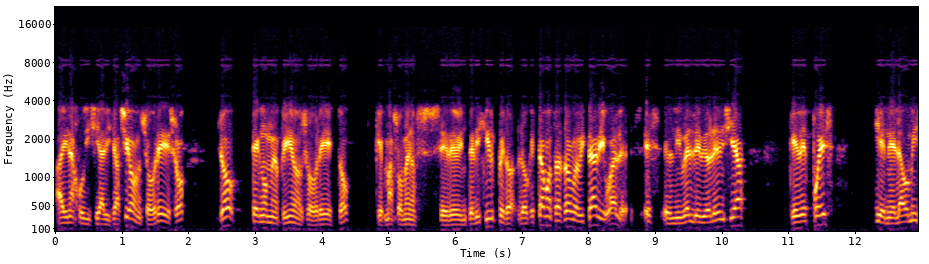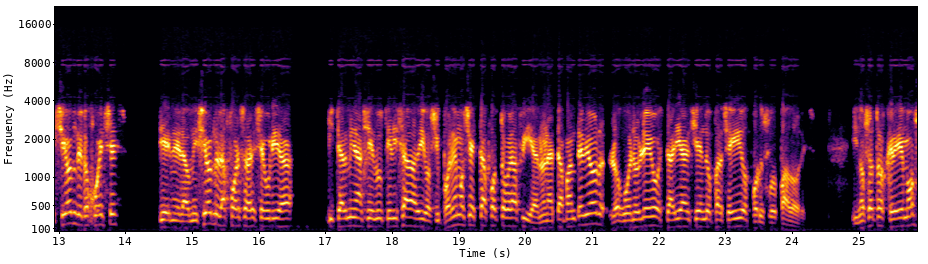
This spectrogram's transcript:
Hay una judicialización sobre eso. Yo tengo mi opinión sobre esto, que más o menos se debe inteligir, pero lo que estamos tratando de evitar igual es, el nivel de violencia que después tiene la omisión de los jueces, tiene la omisión de las fuerzas de seguridad y termina siendo utilizada, digo, si ponemos esta fotografía en una etapa anterior, los buenuleos estarían siendo perseguidos por usurpadores. Y nosotros creemos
